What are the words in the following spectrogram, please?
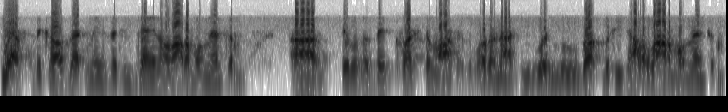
Yes, because that means that he gained a lot of momentum. Uh, it was a big question mark as to whether or not he would move up, but he got a lot of momentum.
